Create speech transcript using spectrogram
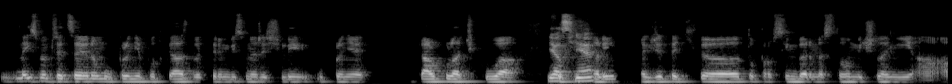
nejsme přece jenom úplně podcast, ve kterém bychom řešili úplně kalkulačku a Jasně. Počítali, takže teď to, to prosím berme z toho myšlení a, a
